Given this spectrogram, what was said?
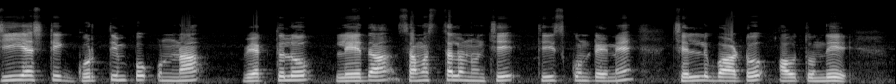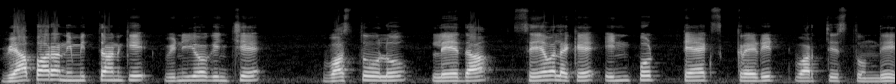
జిఎస్టి గుర్తింపు ఉన్న వ్యక్తులు లేదా సంస్థల నుంచి తీసుకుంటేనే చెల్లుబాటు అవుతుంది. వ్యాపార నిమిత్తానికి వినియోగించే వస్తువులు లేదా సేవలకే ఇన్పుట్ ట్యాక్స్ క్రెడిట్ వర్తిస్తుంది.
